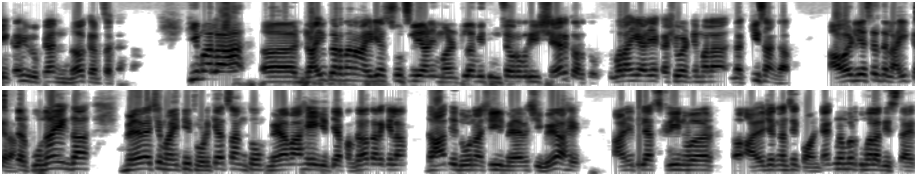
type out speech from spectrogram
एकही रुपया न खर्च करता. ही मला ड्राईव्ह करताना आयडिया सुचली आणि म्हटलं मी तुमच्याबरोबर ही शेअर करतो. तुम्हाला ही आयडिया कशी वाटली मला नक्की सांगा. आवडली असेल तर लाईक करा. तर पुन्हा एकदा मेळाव्याची माहिती थोडक्यात सांगतो. मेळावा आहे येत्या पंधरा तारखेला. दहा ते दोन अशी मेळाव्याची वेळ आहे. आणि आपल्या स्क्रीनवर आयोजकांचे कॉन्टॅक्ट नंबर तुम्हाला दिसत आहेत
